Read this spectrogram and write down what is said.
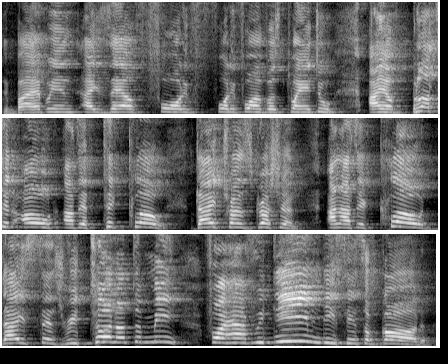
The Bible in Isaiah 40, 44 and verse 22 I have blotted out as a thick cloud thy transgression, and as a cloud thy sins. Return unto me, for I have redeemed thee, saints of God.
